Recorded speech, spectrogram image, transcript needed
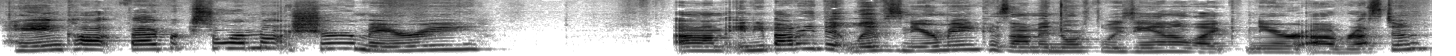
Hancock Fabric Store, I'm not sure, Mary. Um, anybody that lives near me, because I'm in North Louisiana, like near uh, Ruston,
